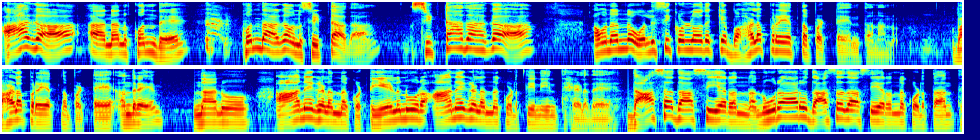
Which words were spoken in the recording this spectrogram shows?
ಆಗ ನಾನು ಕೊಂದೆ. ಕೊಂದಾಗ ಅವನು ಸಿಟ್ಟಾದ. ಸಿಟ್ಟಾದಾಗ ಅವನನ್ನು ಒಲಿಸಿಕೊಳ್ಳೋದಕ್ಕೆ ಬಹಳ ಪ್ರಯತ್ನ ಪಟ್ಟೆ ಅಂತ ನಾನು. ಬಹಳ ಪ್ರಯತ್ನ ಪಟ್ಟೆ ಅಂದರೆ ನಾನು ಆನೆಗಳನ್ನು ಕೊಟ್ಟು, ಏಳುನೂರು ಆನೆಗಳನ್ನು ಕೊಡ್ತೀನಿ ಅಂತ ಹೇಳಿದೆ. ದಾಸದಾಸಿಯರನ್ನು, ನೂರಾರು ದಾಸದಾಸಿಯರನ್ನು ಕೊಡ್ತಾ ಅಂತ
